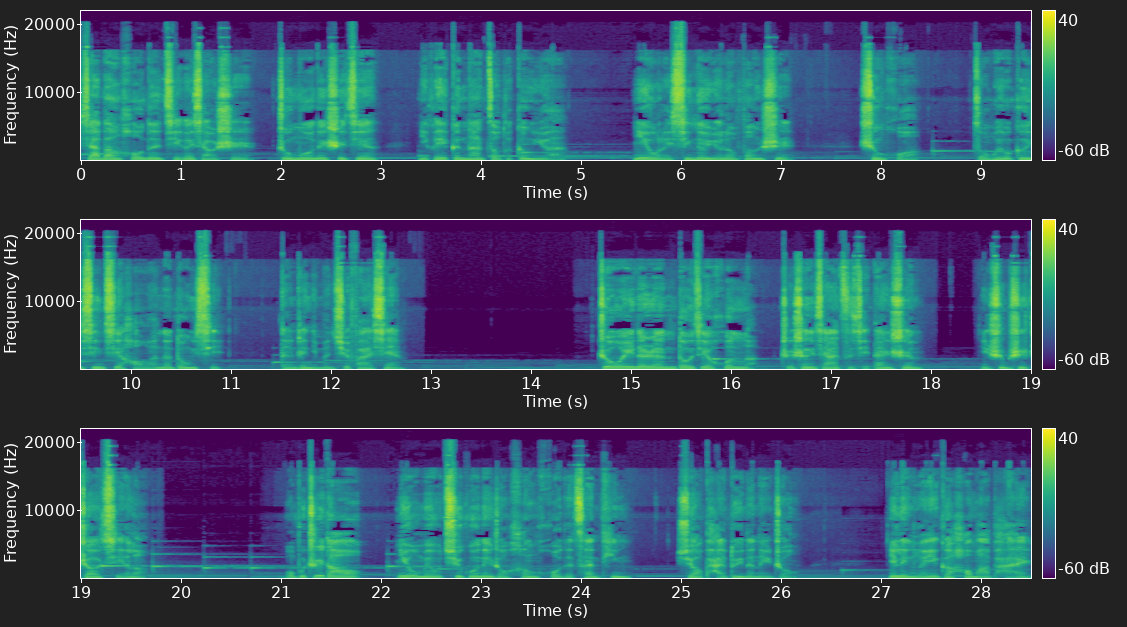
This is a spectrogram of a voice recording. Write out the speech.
下班后的几个小时，周末的时间，你可以跟他走得更远。你有了新的娱乐方式，生活总会有更新奇好玩的东西等着你们去发现。周围的人都结婚了，只剩下自己单身。你是不是着急了？我不知道你有没有去过那种很火的餐厅，需要排队的那种。你领了一个号码牌，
